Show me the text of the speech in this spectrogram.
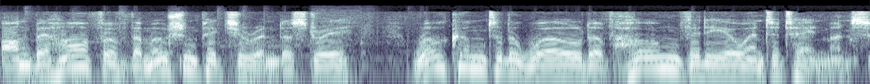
On behalf of the motion picture industry, welcome to the world of home video entertainment.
